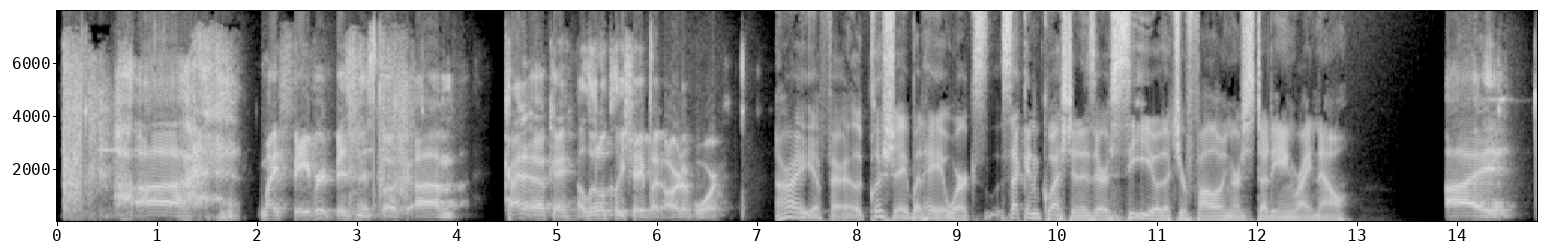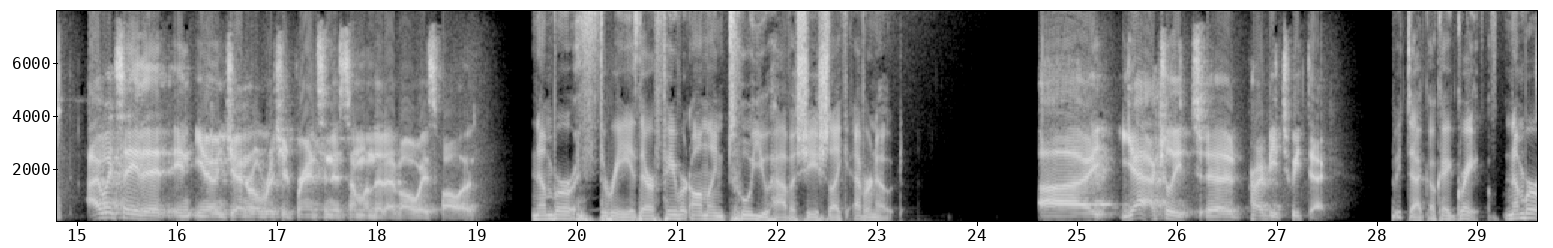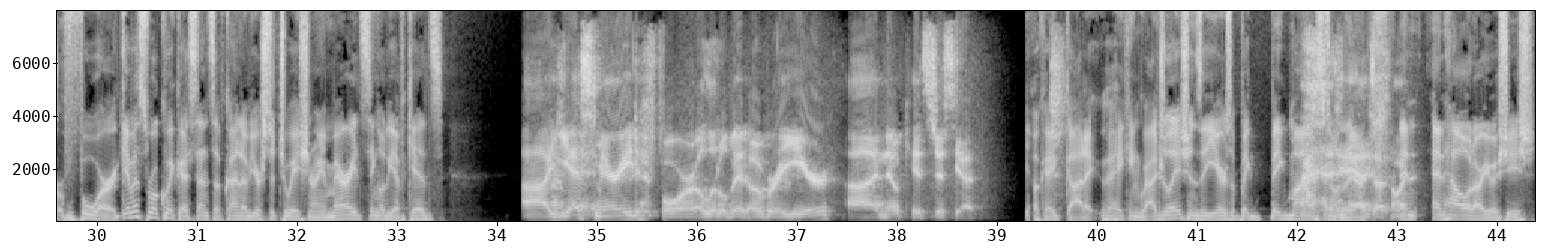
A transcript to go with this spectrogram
Uh, my favorite business book. Um, kind of okay, a little cliche, but Art of War. All right, yeah, fair. A cliche, but hey, it works. Second question: Is there a CEO that you're following or studying right now? I I would say that in, you know in general, Richard Branson is someone that I've always followed. Number three: Is there a favorite online tool you have, Ashish, like Evernote? Uh, yeah, actually, uh, probably be TweetDeck. TweetDeck. Okay, great. Number four: Give us real quick a sense of kind of your situation. Are you married, single? Do you have kids? Uh, yes, married for a little bit over a year. Uh, no kids just yet. Okay, got it. Hey, congratulations! A year's a big, big milestone there. yeah, definitely. And and how old are you, Ashish?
